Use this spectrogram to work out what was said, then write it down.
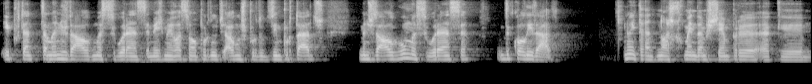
e, portanto, também nos dá alguma segurança, mesmo em relação a, produtos, alguns produtos importados, mas nos dá alguma segurança de qualidade. No entanto, nós recomendamos sempre a que,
